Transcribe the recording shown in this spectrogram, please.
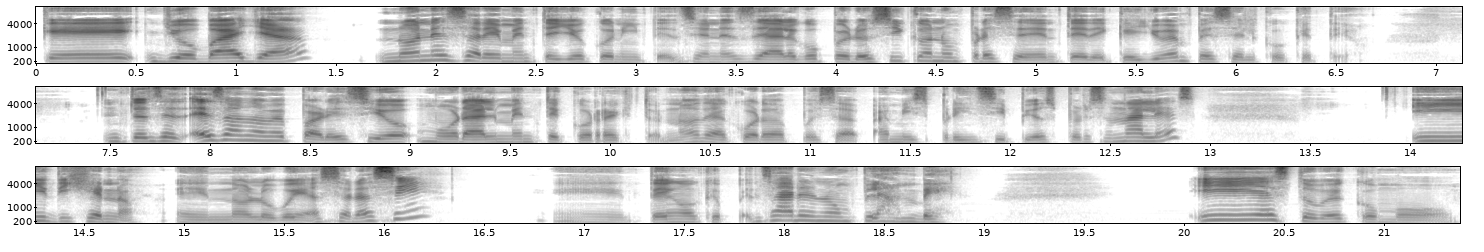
que yo vaya, no necesariamente yo con intenciones de algo, pero sí con un precedente de que yo empecé el coqueteo. Entonces, eso no me pareció moralmente correcto, ¿no? De acuerdo pues a, mis principios personales. Y dije, no, eh, no lo voy a hacer así. Eh, tengo que pensar en un plan B. Y estuve como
